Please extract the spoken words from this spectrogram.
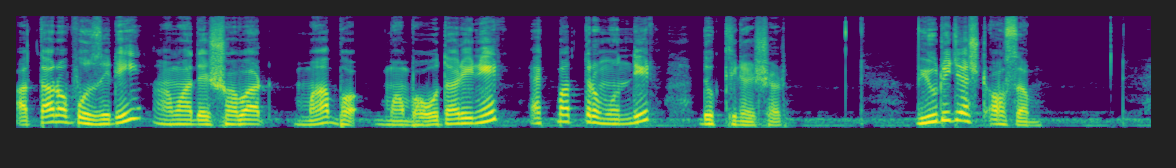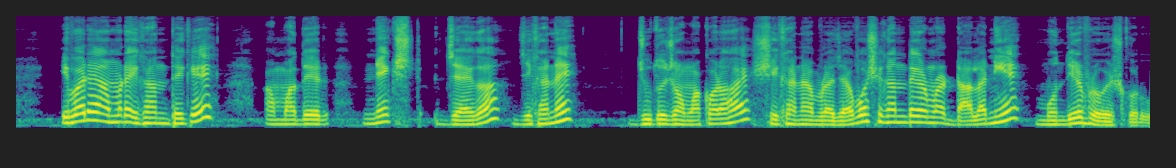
আর তার অপোজিটেই আমাদের সবার মা মা ভবতারিণীর একমাত্র মন্দির দক্ষিণেশ্বর। বিউটি জাস্ট অসাম এবারে আমরা এখান থেকে আমাদের নেক্সট জায়গা, যেখানে জুতো জমা করা হয়, সেখানে আমরা যাব। সেখান থেকে আমরা ডালা নিয়ে মন্দিরে প্রবেশ করব।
